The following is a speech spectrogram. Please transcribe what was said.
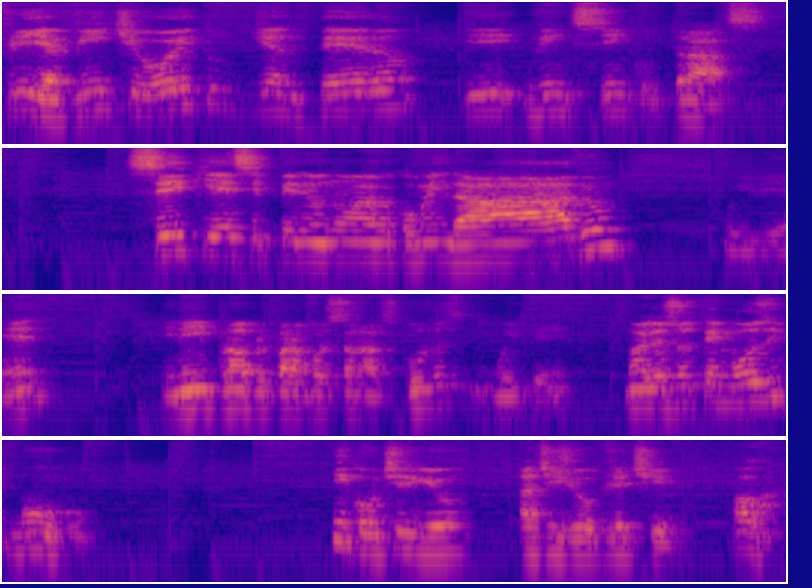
fria 28 dianteiro e 25 trás. Sei que esse pneu não é recomendável, muito bem, e nem próprio para forçar nas curvas, muito bem, mas eu sou teimoso e burro. E conseguiu atingir o objetivo. Olha lá.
